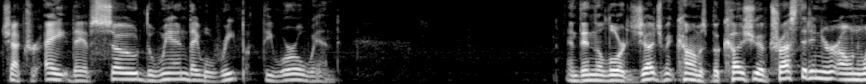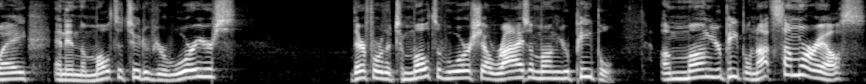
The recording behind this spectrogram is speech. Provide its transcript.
Chapter 8, they have sowed the wind, they will reap the whirlwind. And then the Lord's judgment comes because you have trusted in your own way and in the multitude of your warriors. Therefore, the tumult of war shall rise among your people among your people, not somewhere else.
